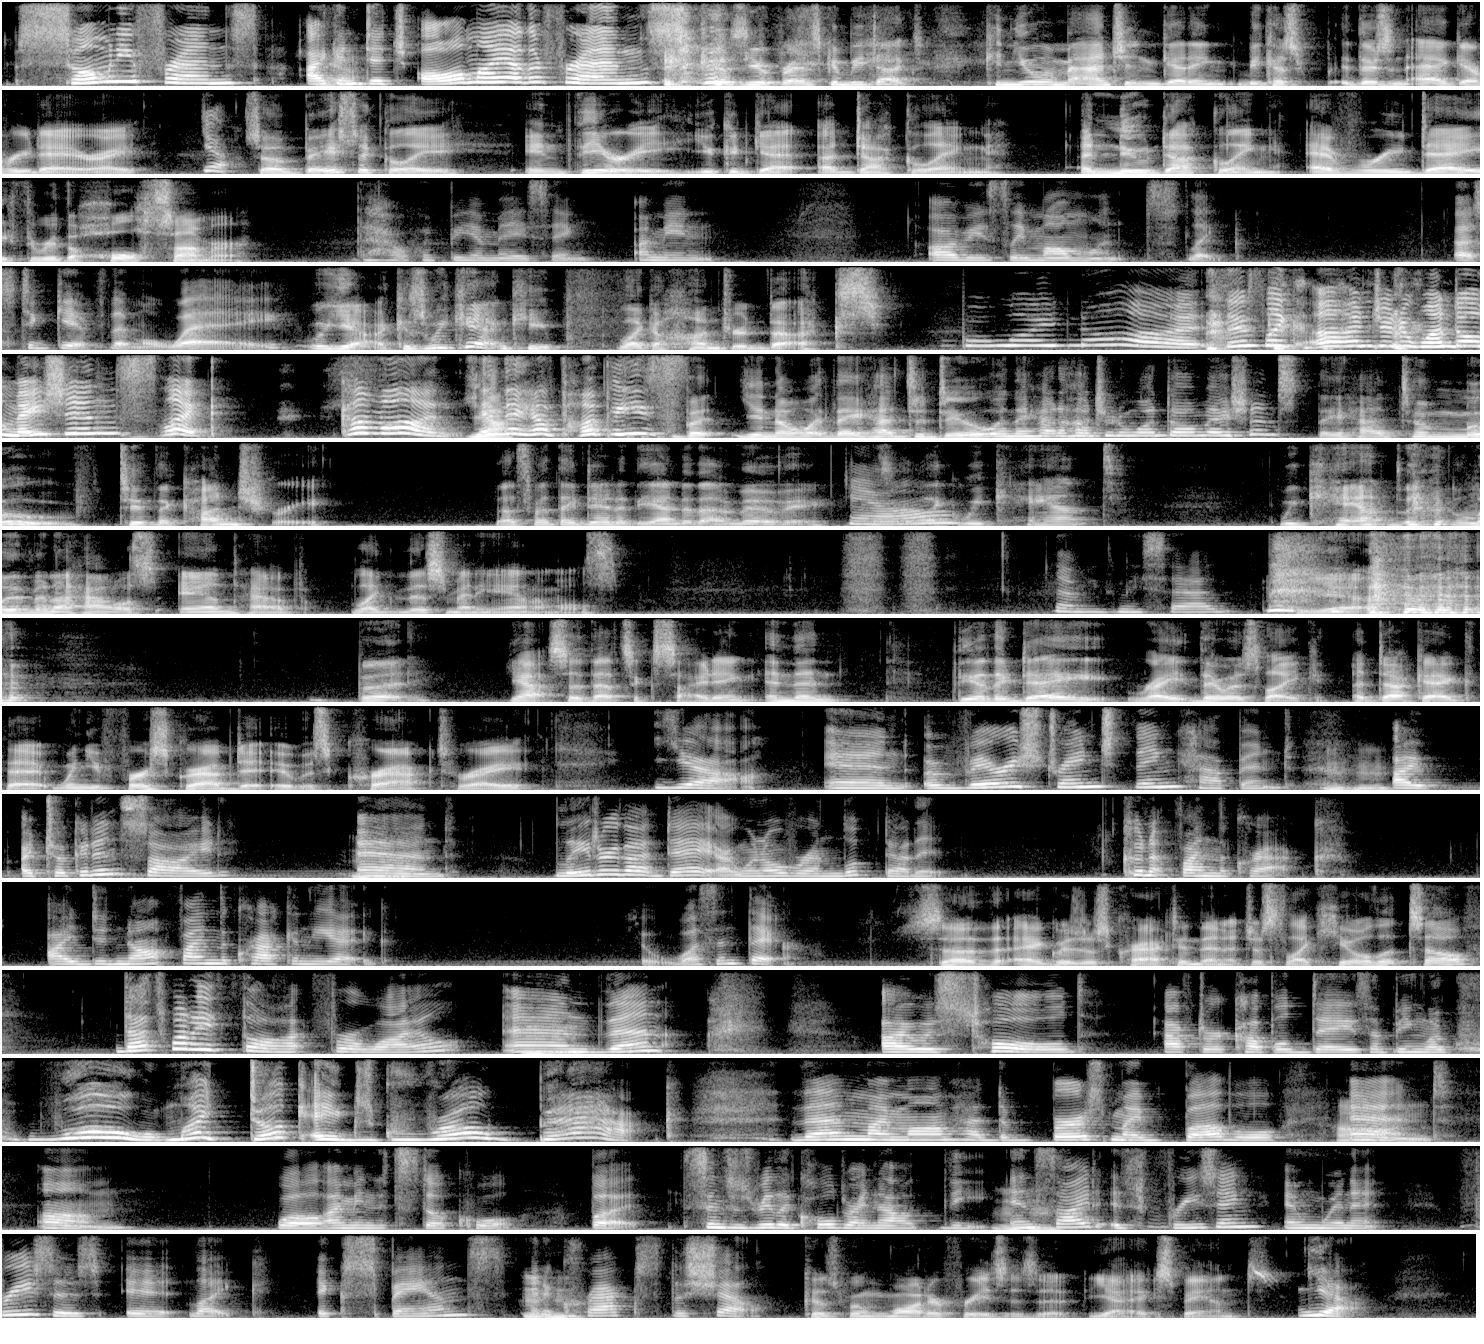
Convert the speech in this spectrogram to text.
So many friends. I Yeah. can ditch all my other friends. because your friends can be ducks. Can you imagine getting because there's an egg every day, right? Yeah. So basically, in theory, you could get a duckling, a new duckling every day through the whole summer. that would be amazing. I mean, obviously, mom wants like us to give them away. Well, yeah, because we can't keep like a hundred ducks. But why not? There's like 101 Dalmatians. Like, come on. Yeah. And they have puppies. But you know what they had to do when they had 101 Dalmatians? They had to move to the country. That's what they did at the end of that movie. Yeah. Because they're like, we can't, we can't live in a house and have like this many animals. That makes me sad. Yeah. but yeah, so that's exciting. And then the other day, right, there was like a duck egg that when you first grabbed it, it was cracked, right? Yeah. And a very strange thing happened. Mm-hmm. I I took it inside and later that day I went over and looked at it. Couldn't find the crack. I did not find the crack in the egg. It wasn't there. So the egg was just cracked and then it just like healed itself? That's what I thought for a while. And then I was told after a couple days of being like, whoa, my duck eggs grow back. Then my mom had to burst my bubble and, um, well, I mean, it's still cool. But since it's really cold right now, the Mhm. inside is freezing. And when it freezes, it like expands and Mhm. it cracks the shell. Because when water freezes, it, yeah, expands. Yeah.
